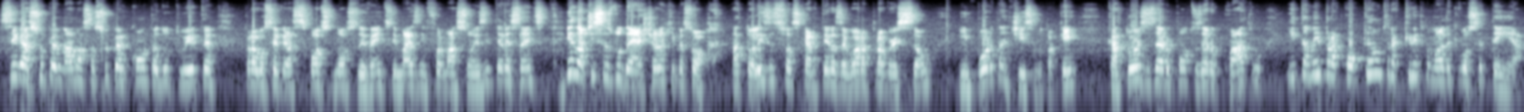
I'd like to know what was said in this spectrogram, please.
Siga a, super, a nossa super conta do Twitter para você ver as fotos dos nossos eventos e mais informações interessantes. E notícias do Dash. Olha aqui, pessoal. Atualize suas carteiras agora para a versão importantíssima, tá ok? 14.0.04 e também para qualquer outra criptomoeda que você tenha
